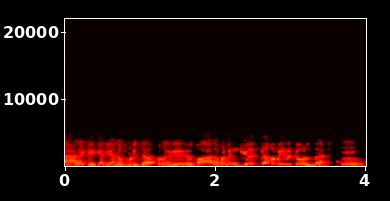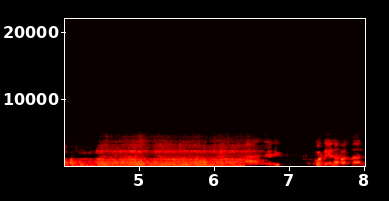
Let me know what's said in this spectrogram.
நாளைக்கு கல்யாணம் முடிச்சா பிறகு வாரவனும் கேட்காம இருக்கவனும் தானே. சரி. கொட்டையனை பார்த்தான்.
